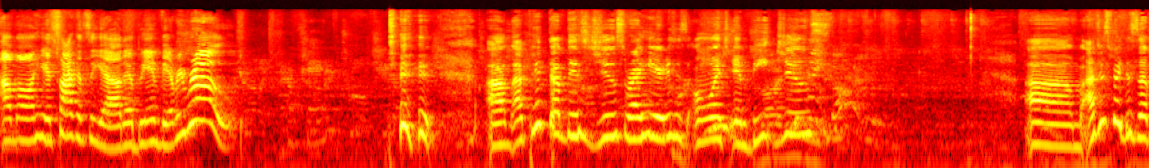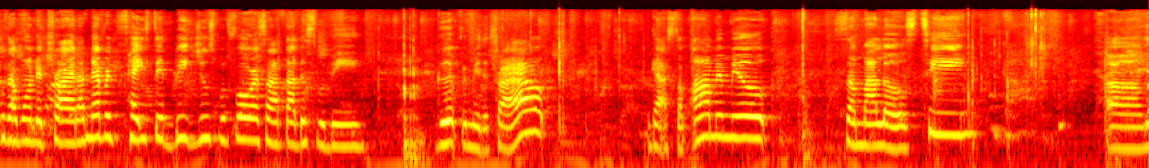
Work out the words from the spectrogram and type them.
I'm on here talking to y'all. They're being very rude. um, I picked up this juice right here. This is orange and beet juice. Um, I just picked this up because I wanted to try it. I never tasted beet juice before, so I thought this would be good for me to try out. Got some almond milk, some Milo's tea, um,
